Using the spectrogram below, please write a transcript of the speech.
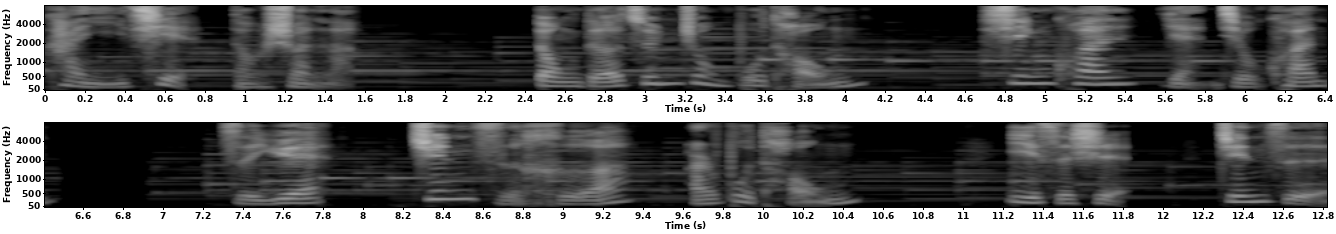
看一切都顺了。懂得尊重不同，心宽眼就宽。子曰：“君子和而不同。”意思是，君子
